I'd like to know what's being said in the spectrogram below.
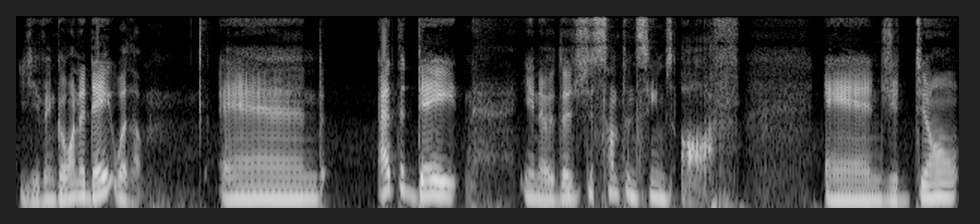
you even go on a date with them. And at the date, you know, there's just something seems off, and you don't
